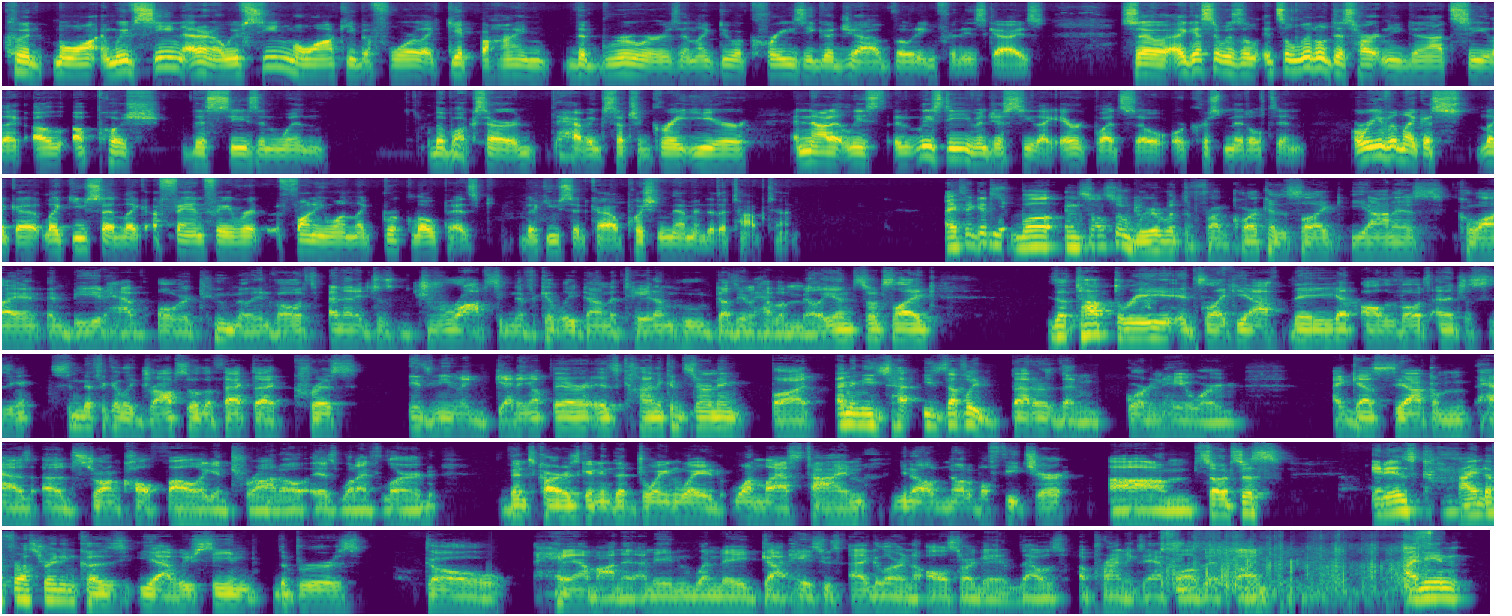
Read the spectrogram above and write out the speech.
Could Milwaukee and we've seen I don't know we've seen Milwaukee before like get behind the Brewers and like do a crazy good job voting for these guys. So I guess it was a, it's a little disheartening to not see like a, a push this season when the Bucks are having such a great year and not at least at least even just see like Eric Bledsoe or Khris Middleton or even like a like a like you said like a fan favorite funny one like Brook Lopez like you said Kyle pushing them into the top 10. I think it's well, and it's also weird with the front court because it's like Giannis, Kawhi, and Embiid have over two million votes, and then it just drops significantly down to Tatum, who doesn't even have a million. So it's like the top three, it's like yeah, they get all the votes, and it just significantly drops. So the fact that Khris isn't even getting up there is kind of concerning. But I mean, he's he's definitely better than Gordon Hayward. I guess Siakam has a strong cult following in Toronto, is what I've learned. Vince Carter's getting the Dwyane Wade one last time, you know, notable feature. Um, so it's just it is kind of frustrating because yeah, we've seen the Brewers go ham on it. I mean, when they got Jesus Aguilar in the All Star game, that was a prime example of it. But I mean,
